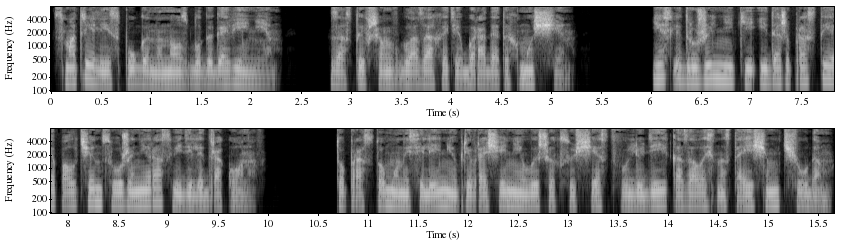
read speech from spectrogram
смотрели испуганно, но с благоговением, застывшим в глазах этих бородатых мужчин. Если дружинники и даже простые ополченцы уже не раз видели драконов, то простому населению превращение высших существ в людей казалось настоящим чудом.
